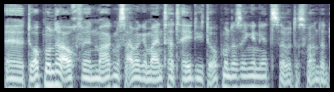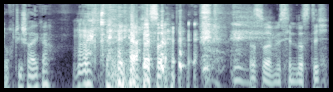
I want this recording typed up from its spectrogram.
äh, Dortmunder, auch wenn Magnus einmal gemeint hat, hey, die Dortmunder singen jetzt, aber das waren dann doch die Schalker. ja, das war, das war ein bisschen lustig.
